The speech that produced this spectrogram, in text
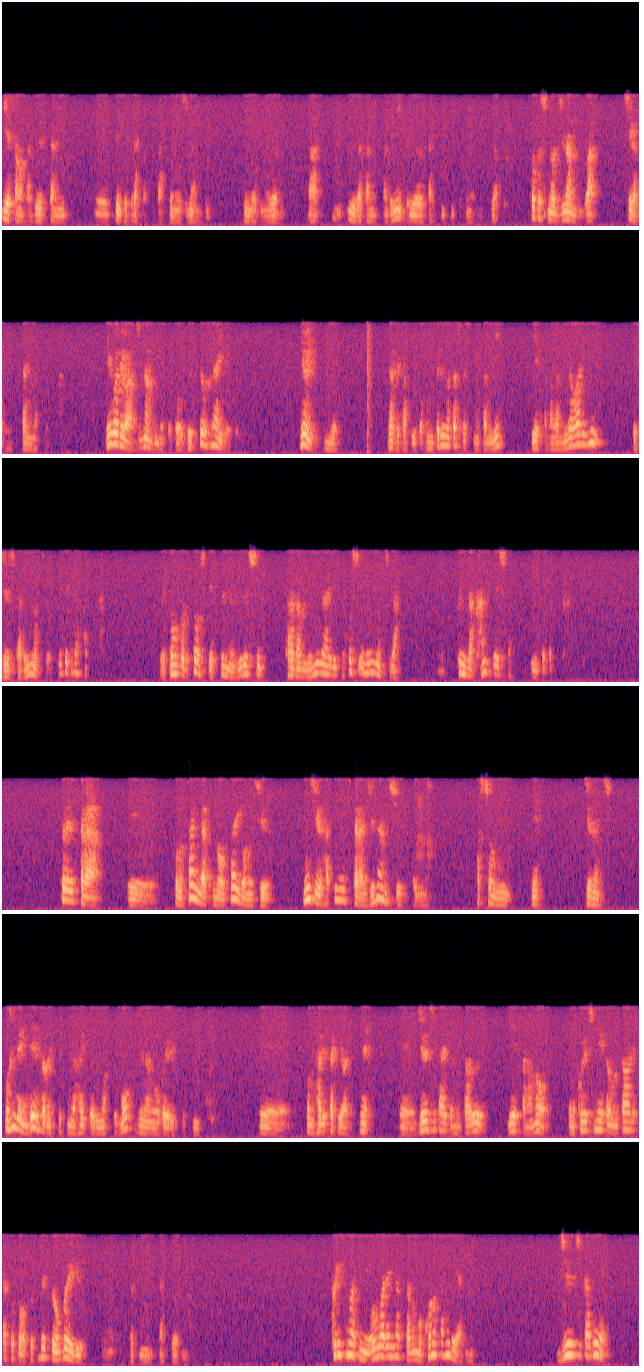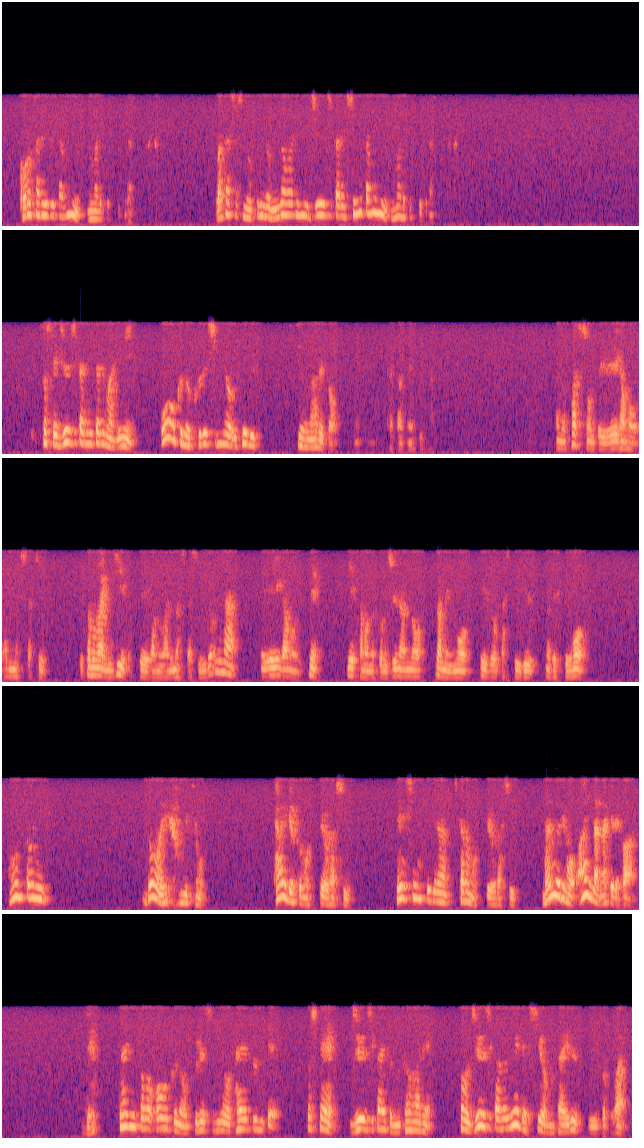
イエス様が十字架についてくださったその受難日、金曜日の夜、あ夕方までに取り下ろされていくことなんです。が、今年の受難日は4月2日になっています。英語では受難日のことを Good Friday と言います。良い金曜日。なぜかというと、本当に私たちのために、イエス様が身代わりに十字架で命を捨ててくださった。そのことを通して罪の許し、体の蘇り、とこしえの命が、救いが完成したということです。それですから、えー、この3月の最後の週、28日から受難週に入ります。ファッションウィークね。受難週。もうすでに伝統の季節には入っておりますけども、受難を覚える季節に。えー、この春先はですね、えー、十字架へと向かうイエス様のこの苦しみへと向かわれたことを特別覚える、えー、時になっております。クリスマスにお生まれになったのもこのためであります。十字架で殺されるために生まれてきてください。私たちの国の身代わりに十字架で死ぬために生まれてきてください。そして十字架に至るまでに多くの苦しみを受ける必要があると語られています。あの、ファッションという映画もありましたし、その前にジーザスという映画もありましたし、いろんな映画もですね、イエス様のこの柔軟の場面も映像化しているのですけども、本当に、どの映画を見ても、体力も必要だし、精神的な力も必要だし、何よりも愛がなければ、絶対にその多くの苦しみを耐え続け、そして十字架へと向かわれ、その十字架の上で死を迎えるということは、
